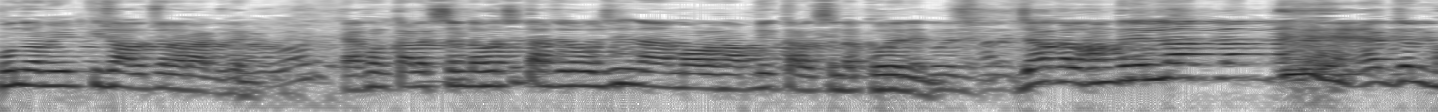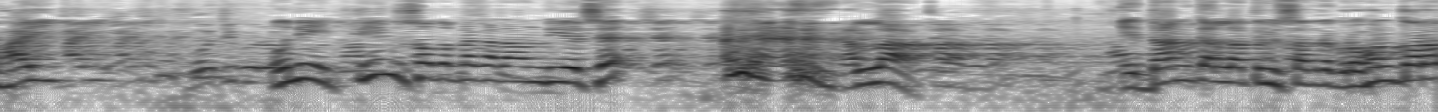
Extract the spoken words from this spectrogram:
পনেরো মিনিট কিছু আলোচনা রাখবেন। এখন কালেকশনটা হচ্ছে, তার জন্য বলছেন না মৌলানা আপনি কালেকশনটা করে নেন। যাই হোক আলহামদুলিল্লাহ, একজন ভাই, উনি তিনশত টাকা দান দিয়েছে। আল্লাহ, এই দানকে আল্লাহ তুমি সাদরে গ্রহণ করো।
